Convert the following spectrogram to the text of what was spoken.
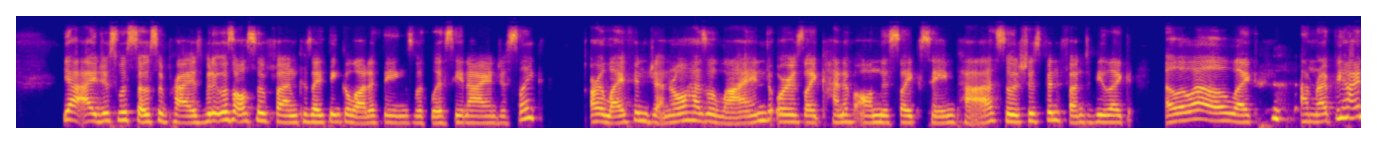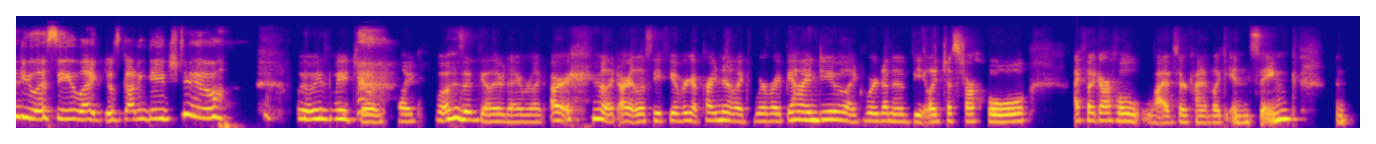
yeah, I just was so surprised, but it was also fun because I think a lot of things with Lissy and I and just like our life in general has aligned or is like kind of on this like same path. So it's just been fun to be like, LOL, like I'm right behind you, Lissy, like just got engaged too we always made jokes. Like, what was it the other day? We're like, all right, you're like, all right, let's see if you ever get pregnant. Like, we're right behind you. Like, we're gonna be like just our whole. I feel like our whole lives are kind of like in sync, and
